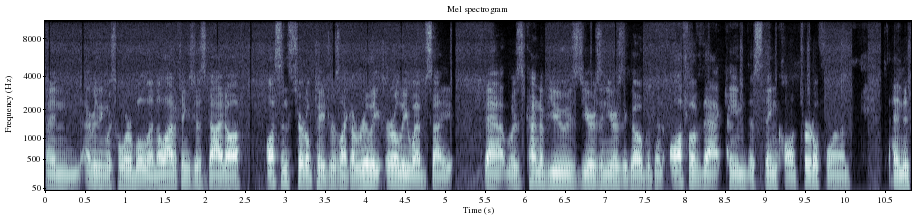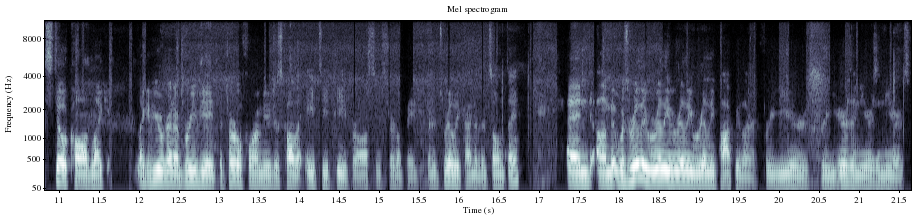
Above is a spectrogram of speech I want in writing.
and everything was horrible and a lot of things just died off. Austin's Turtle Page was like a really early website that was kind of used years and years ago, but then off of that came this thing called Turtle Forum, and it's still called like like if you were going to abbreviate the Turtle Forum, you just call it ATP for Austin's Turtle Page, but it's really kind of its own thing. And um, it was really, really, really, really popular for years, for years and years and years.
